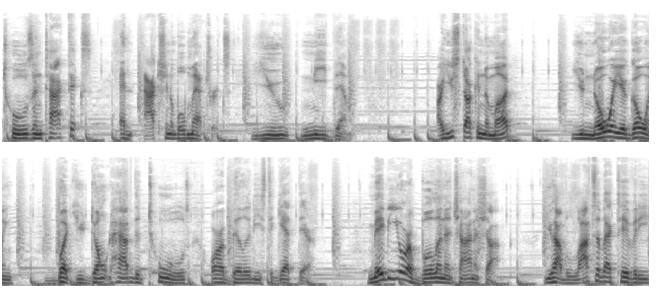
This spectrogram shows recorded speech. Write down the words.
tools and tactics, and actionable metrics. You need them. Are you stuck in the mud? You know where you're going, but you don't have the tools or abilities to get there. Maybe you're a bull in a china shop. You have lots of activity,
